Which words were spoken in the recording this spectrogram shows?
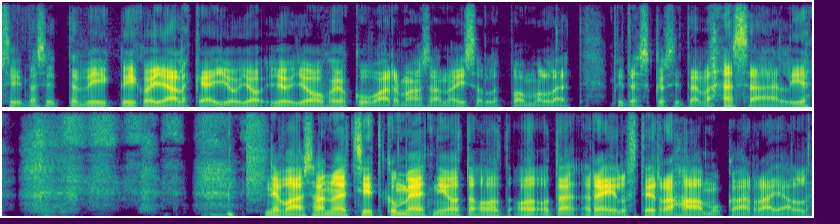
siitä sitten viikon jälkeen jo, jo, jo, jo joku varmaan sanoi isolle pomolle, että pitäisikö sitä vähän sääliä. ne vaan sanoi, että sit kun meet, niin ota, ota, ota reilusti rahaa mukaan rajalle.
